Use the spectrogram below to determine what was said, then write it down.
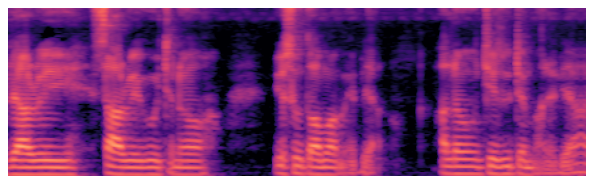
အပြားတွေစာတွေကိုကျွန်တော်ရွတ်ဆိုသွားမှာမယ်ဗျအားလုံးကျေးဇူးတင်ပါတယ်ဗျာ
